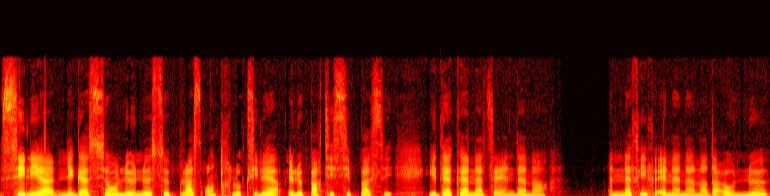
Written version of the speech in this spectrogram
S'il y a négation, le ne se place entre l'auxiliaire et le participe passé. إذا كانت عندنا النفي فإننا نضع ne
